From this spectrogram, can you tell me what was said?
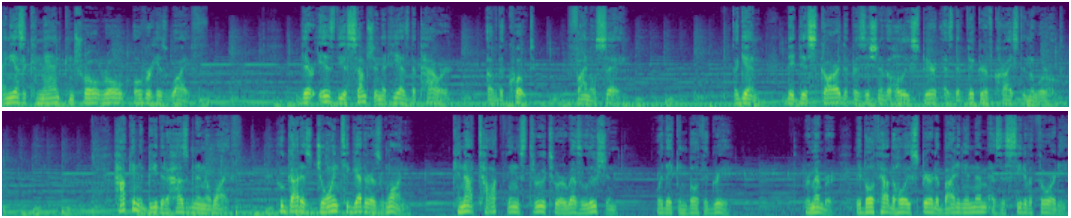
and he has a command control role over his wife. There is the assumption that he has the power of the quote, final say. Again, they discard the position of the Holy Spirit as the vicar of Christ in the world. How can it be that a husband and a wife, who God has joined together as one, cannot talk things through to a resolution where they can both agree? Remember, they both have the Holy Spirit abiding in them as the seat of authority,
